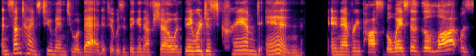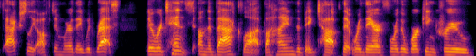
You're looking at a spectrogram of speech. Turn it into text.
and sometimes two men to a bed if it was a big enough show. And they were just crammed in in every possible way. So the lot was actually often where they would rest. There were tents on the back lot behind the big top that were there for the working crew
